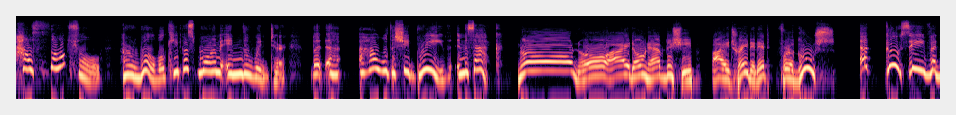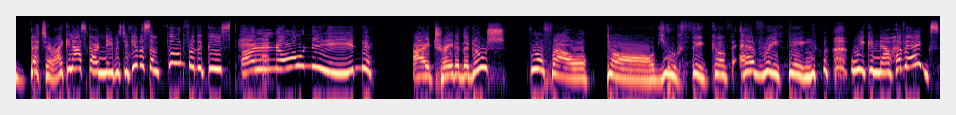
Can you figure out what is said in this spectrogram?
how thoughtful. Her wool will keep us warm in the winter. But uh, how will the sheep breathe in the sack? No, no, I don't have the sheep. I traded it for a goose. A goose, even better. I can ask our neighbors to give us some food for the goose. Uh, no need. I traded the goose for a fowl. Oh, you think of everything. We can now have eggs,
